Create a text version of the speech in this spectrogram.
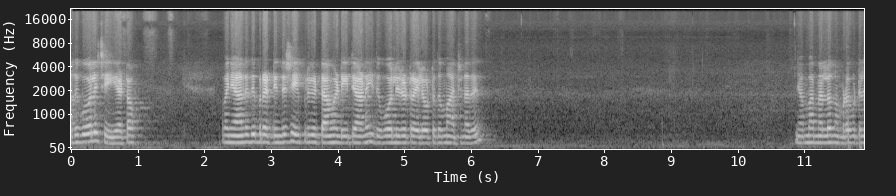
അതുപോലെ ചെയ്യുക കേട്ടോ. അപ്പോൾ ഞാനിത് ബ്രെഡിന്റെ ഷേപ്പിൽ കിട്ടാൻ വേണ്ടിയിട്ടാണ് ഇതുപോലൊരു ട്രൈലോട്ട് ഇത് മാറ്റണത്. ഞാൻ പറഞ്ഞല്ലോ നമ്മുടെ വീട്ടിൽ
